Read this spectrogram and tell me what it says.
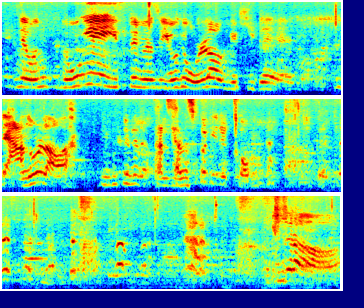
근데 원- 여기에 있으면서 여기 올라오길 기대해. 근데 안 올라와. 그래서 다 잔소리를 겁나. 힘들어.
